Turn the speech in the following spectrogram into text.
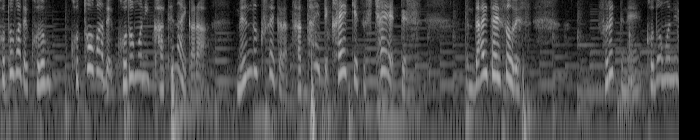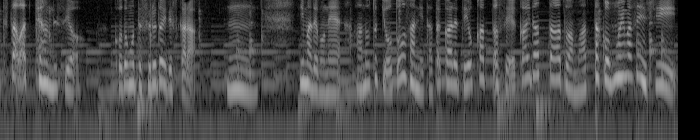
言葉で子供言葉で子供に勝てないから面倒くさいから叩いて解決しちゃえです。大体そうです。それってね子供に伝わっちゃうんですよ。子供って鋭いですから。うん。今でもねあの時お父さんに叩かれてよかった正解だったとは全く思いませんし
